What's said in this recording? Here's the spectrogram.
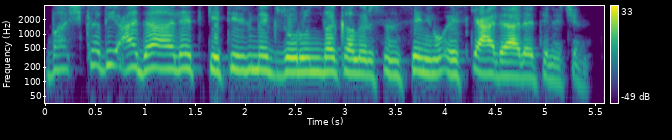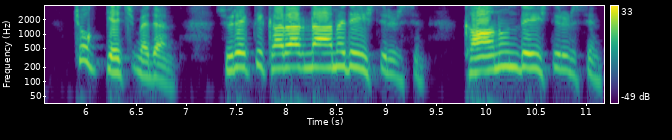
Başka bir adalet getirmek zorunda kalırsın senin o eski adaletin için. Çok geçmeden sürekli kararname değiştirirsin. Kanun değiştirirsin.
